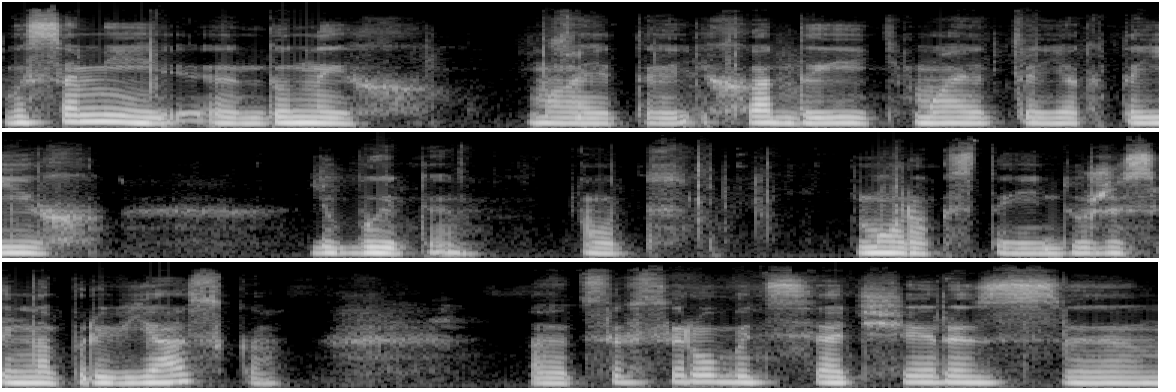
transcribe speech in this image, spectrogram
Ви самі е, до них маєте ходити, маєте як-то їх любити. От, морок стоїть, дуже сильна прив'язка. Е, Це все робиться через е,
